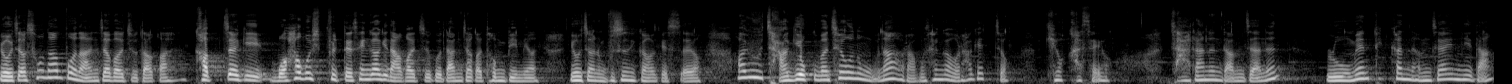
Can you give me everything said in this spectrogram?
여자 손 한 번 안 잡아주다가 갑자기 뭐 하고 싶을 때 생각이 나가지고 남자가 덤비면 여자는 무슨 생각하겠어요? 아유, 자기 욕구만 채우는구나 라고 생각을 하겠죠. 기억하세요. 잘하는 남자는 로맨틱한 남자입니다.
